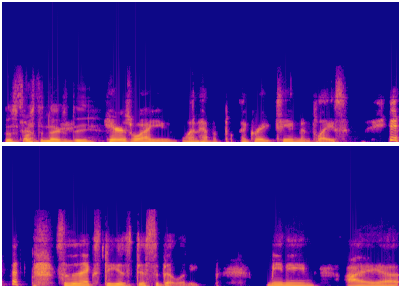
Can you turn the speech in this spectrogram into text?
What's, so, what's the next D? Here's why you want to have a, a great team in place. so the next D is disability, meaning I, uh,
